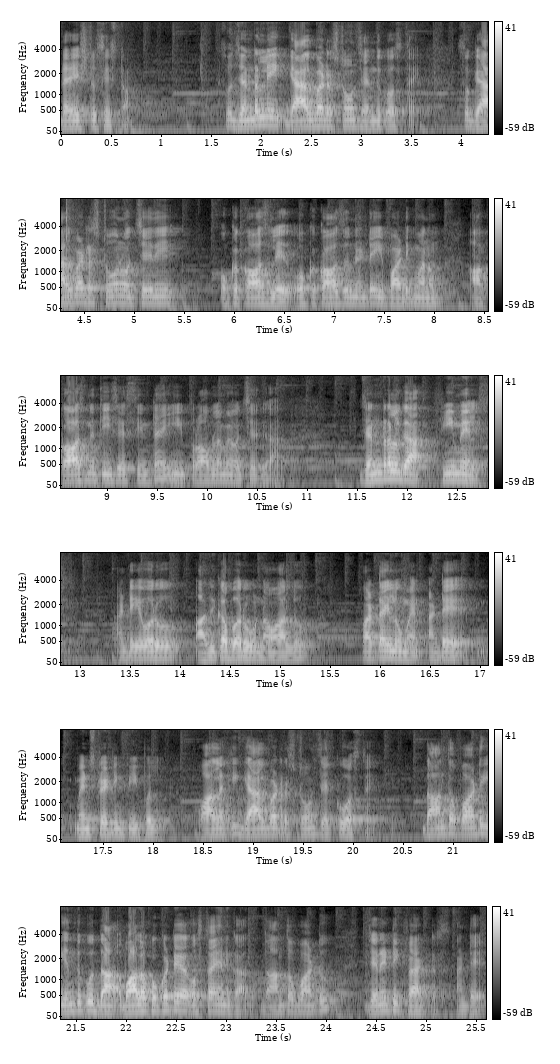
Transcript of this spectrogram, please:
digestive system. So generally gallbladder stones ఎందుకు వస్తాయి? సో గ్యాల్బ్యాడర్ స్టోన్ వచ్చేది ఒక కాజ్ లేదు. ఒక కాజ్ ఉంటే ఈ పాటికి మనం ఆ కాజ్ని తీసేసి తింటే ఈ ప్రాబ్లమే వచ్చేది కాదు. జనరల్గా ఫీమేల్స్ అంటే ఎవరు అధిక బరువు ఉన్న వాళ్ళు ఫర్టైల్ ఉమెన్ అంటే మెన్స్ట్రేటింగ్ పీపుల్ వాళ్ళకి గ్యాల్బటర్ స్టోన్స్ ఎక్కువ వస్తాయి. దాంతోపాటు ఎందుకు దా వాళ్ళకొకటే వస్తాయని కాదు. దాంతోపాటు జెనెటిక్ ఫ్యాక్టర్స్ అంటే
